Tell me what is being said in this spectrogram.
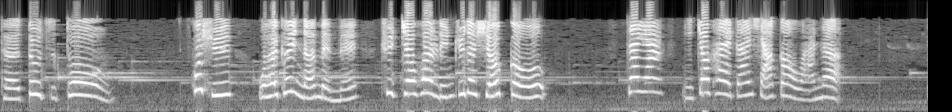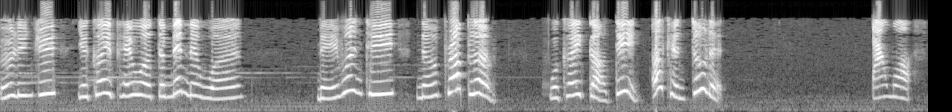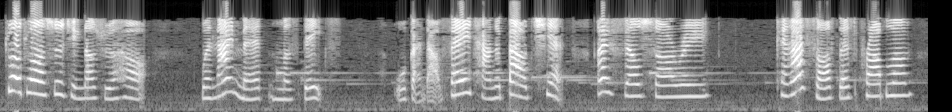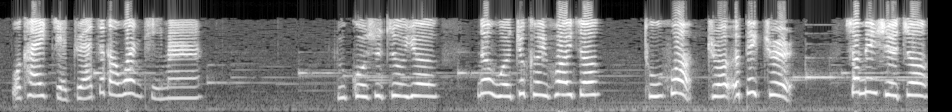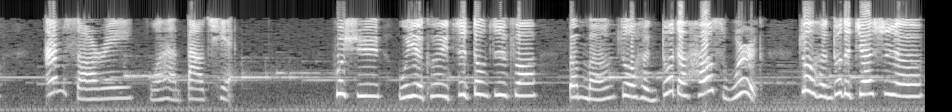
她肚子痛。或许我还可以拿妹妹去交换邻居的小狗，这样你就可以跟小狗玩了。而邻居也可以陪我的妹妹玩，没问题，No problem，我可以搞定，I can do it。当我做错事情的时候，When I made mistakes，我感到非常的抱歉，I feel sorry。Can I solve this problem？我可以解决这个问题吗？如果是这样，那我就可以画一张图画，draw a picture，上面写着 I'm sorry，我很抱歉。或许我也可以自动自发帮忙做很多的 housework，做很多的家事啊。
